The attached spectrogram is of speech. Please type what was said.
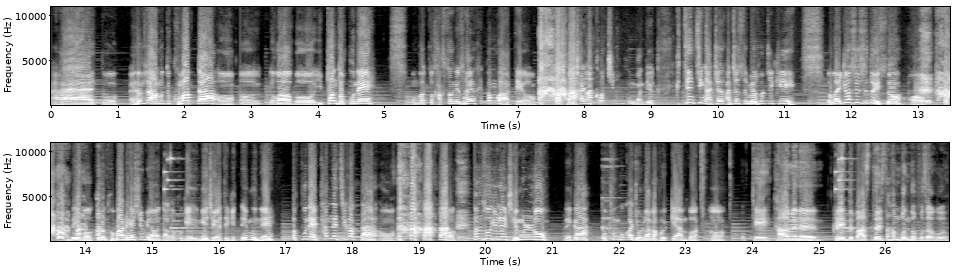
아또 아, 현수 아무튼 고맙다. 어어 너가 뭐 입턴 덕분에 뭔가 또 각성해서 해- 했던 것 같아요. 경찬이 커 치는 순간 내가 그 텐팅 안, 쳤, 안 쳤으면 솔직히 너가 이겼을 수도 있어. 어 근데 뭐 그런 도발을 해주면 나도 거기에 응해줘야 되기 때문에 덕분에 탐내 찍었다. 어, 어. 현소리를 제물로 내가 높은 곳까지 올라가 볼게 한번. 어. 오케이. 다음에는 그랜드 마스터에서 한 번 더 보자고.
